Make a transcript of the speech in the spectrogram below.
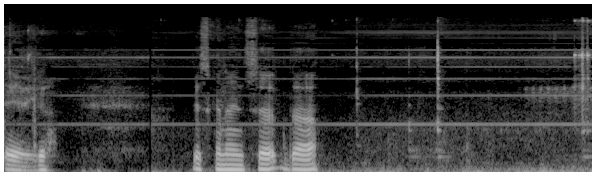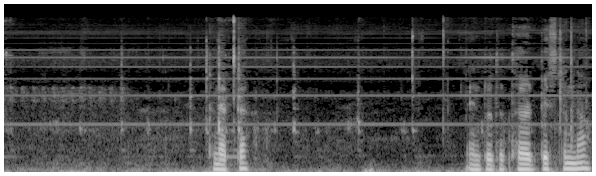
There we go. Just gonna insert the connector into the third piston now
